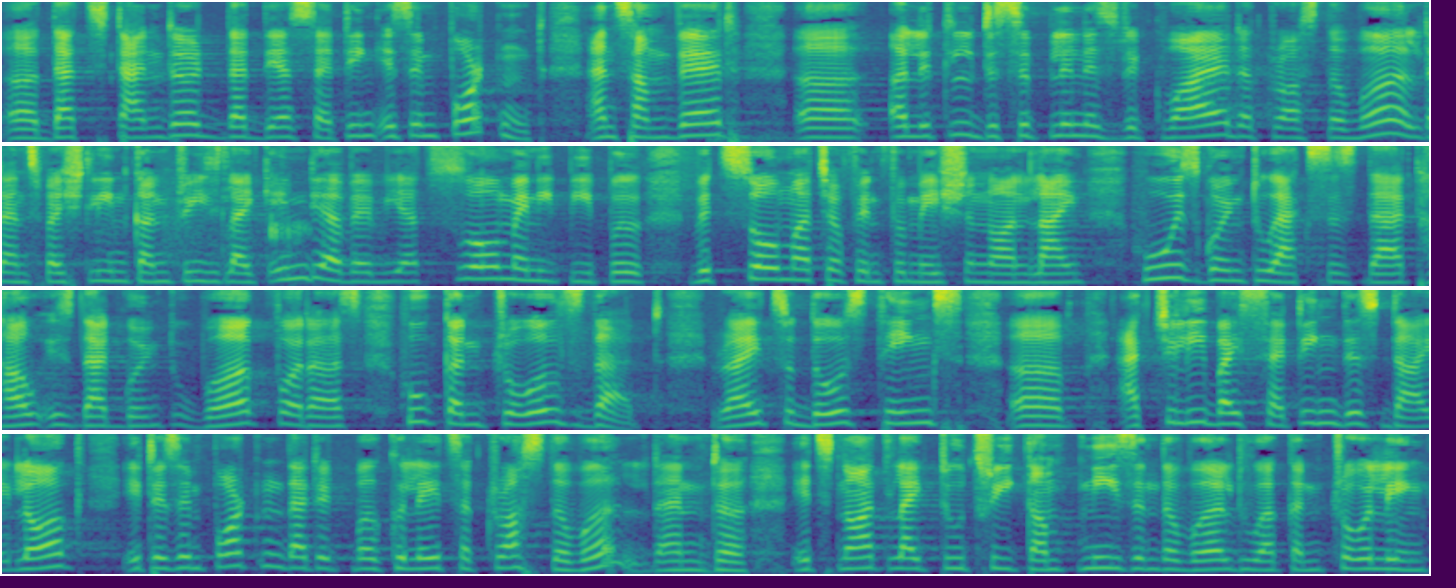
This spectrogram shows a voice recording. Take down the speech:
uh, that standard that they are setting is important. And somewhere uh, a little discipline is required across the world and especially in countries countries like India, where we have so many people with so much of information online, who is going to access that? How is that going to work for us? Who controls that? Right? So, those things, uh, actually, by setting this dialogue, it is important that it percolates across the world. And uh, it's not like two, three companies in the world who are controlling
